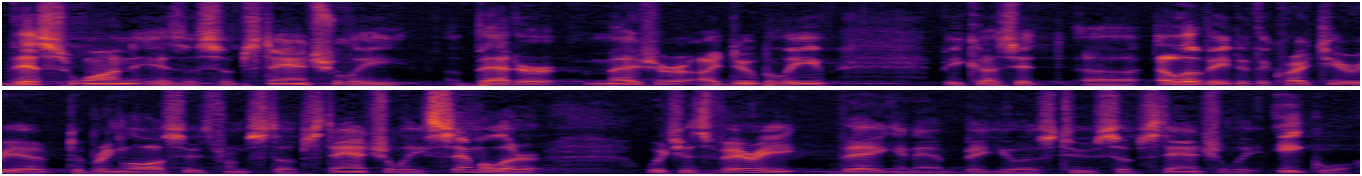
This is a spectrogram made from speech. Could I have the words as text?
This one is a substantially better measure, I do believe, because it uh, elevated the criteria to bring lawsuits from substantially similar, which is very vague and ambiguous, to substantially equal.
